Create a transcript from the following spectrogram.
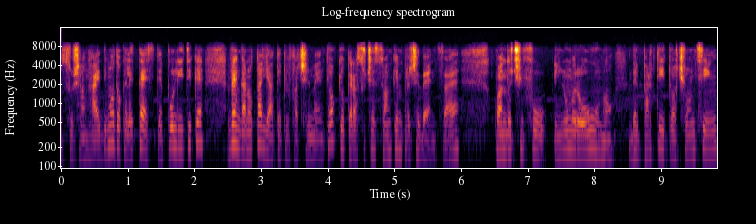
su Shanghai, di modo che le teste politiche vengano tagliate più facilmente. Occhio che era successo anche in precedenza, eh? quando ci fu il numero uno del partito a Chongqing,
